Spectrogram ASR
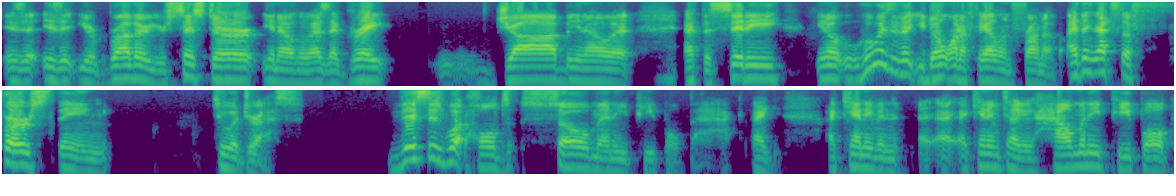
Is it is it your brother your sister you know who has a great job you know at, at the city you know who is it that you don't want to fail in front of? I think that's the first thing to address. This is what holds so many people back. I i can't even I, I can't even tell you how many people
